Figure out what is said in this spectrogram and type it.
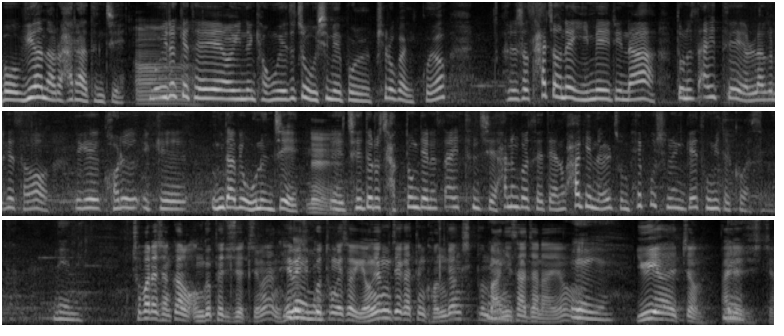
뭐 위안화로 하라든지 뭐 아. 이렇게 되어 있는 경우에도 좀 의심해 볼 필요가 있고요. 그래서 사전에 이메일이나 또는 사이트에 연락을 해서 이게 거래 이렇게 응답이 오는지 네. 예, 제대로 작동되는 사이트인지 하는 것에 대한 확인을 좀 해보시는 게 도움이 될 것 같습니다. 네네. 초반에 잠깐 언급해 주셨지만 해외 네네. 직구 통해서 영양제 같은 건강식품 네. 많이 사잖아요. 예, 예. 유의할 점 알려주시죠.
